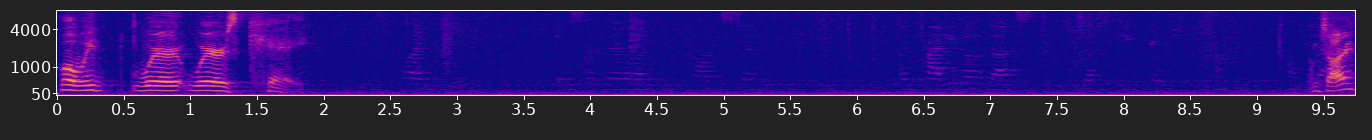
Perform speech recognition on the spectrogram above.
Well, we where where's k? Like, isn't there like a constant? Like, how do you know that's just the equation? I'm sorry.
